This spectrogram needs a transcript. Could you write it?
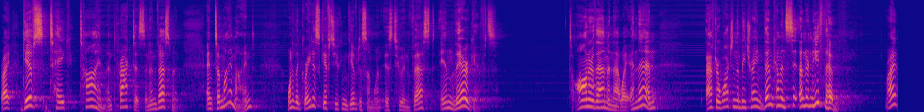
Right? Gifts take time and practice and investment. And to my mind, one of the greatest gifts you can give to someone is to invest in their gifts, to honor them in that way. And then, after watching them be trained, then come and sit underneath them, right?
